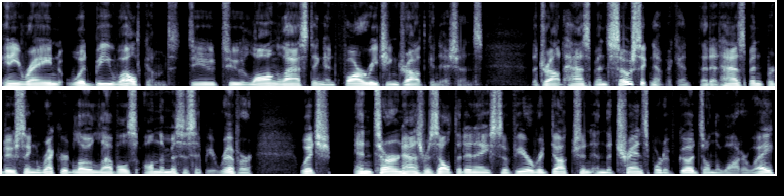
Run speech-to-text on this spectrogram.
Any rain would be welcomed due to long lasting and far reaching drought conditions. The drought has been so significant that it has been producing record low levels on the Mississippi River, which in turn has resulted in a severe reduction in the transport of goods on the waterway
